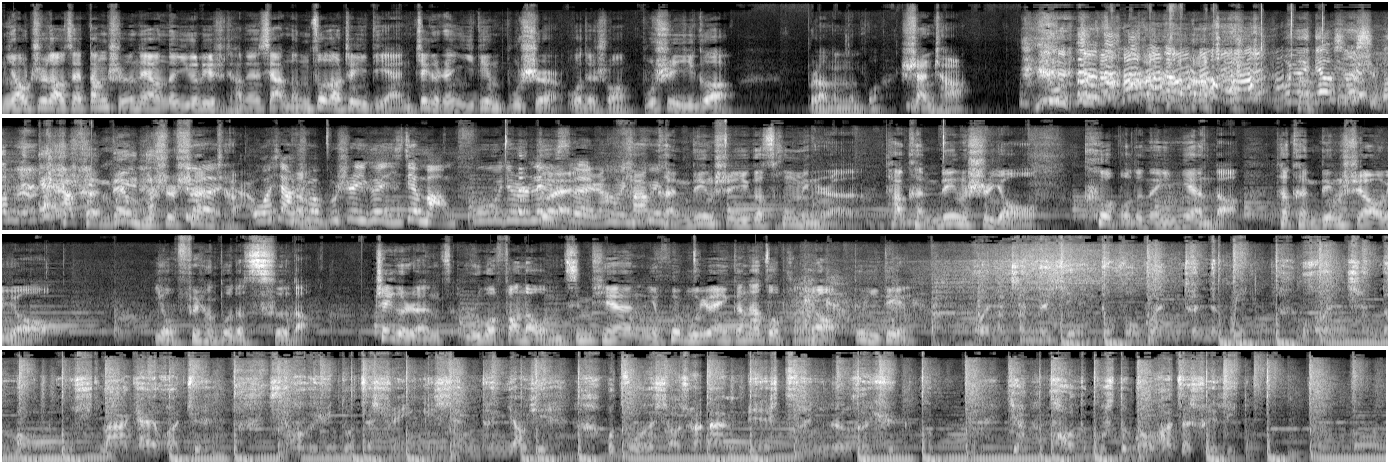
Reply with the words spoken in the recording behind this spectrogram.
你要知道，在当时的那样的一个历史条件下，能做到这一点，这个人一定不是，我得说，不是一个，不知道能不能播善茬，我以为你要说什么敏感。他肯定不是善茬。我想说，不是一个一介莽夫，就是类似，然后他肯定是一个聪明人，他肯定是有刻薄的那一面的，他肯定是要有有非常多的刺的。这个人如果放到我们今天，你会不会愿意跟他做朋友？不一定。斗破温吞的面，我昏沉的梦，故事拉开画卷，鲜花和云朵在水里升腾摇曳。我坐的小船岸边是村人和月，呀，好的故事都融化在水里。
